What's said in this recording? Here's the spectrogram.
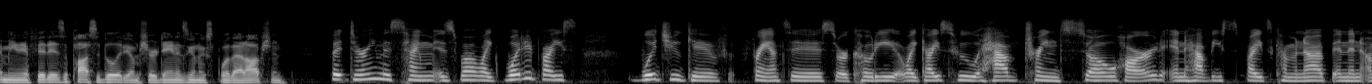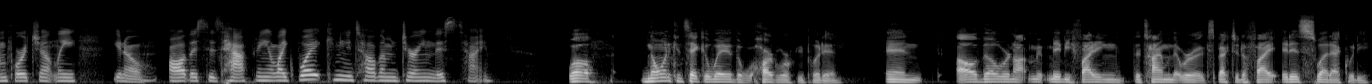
I mean, if it is a possibility, I'm sure Dana's going to explore that option. But during this time as well, like what advice would you give Francis or Cody, like guys who have trained so hard and have these fights coming up, and then unfortunately, you know, all this is happening? Like, what can you tell them during this time? Well, no one can take away the hard work we put in. And although we're not m- maybe fighting the time that we're expected to fight, it is sweat equity.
